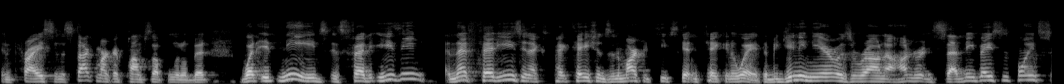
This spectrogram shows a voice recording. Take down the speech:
in price and the stock market pumps up a little bit. What it needs is Fed easing, and that Fed easing expectations in the market keeps getting taken away. At the beginning of the year was around 170 basis points,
